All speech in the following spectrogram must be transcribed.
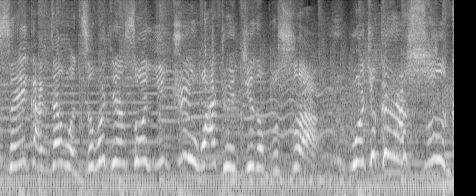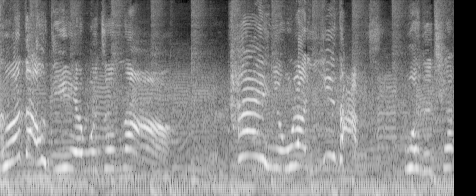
谁敢在我直播间说一句挖掘机的不是，我就跟他死磕到底！我真的太牛了，一打，我的天，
